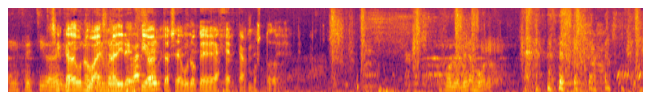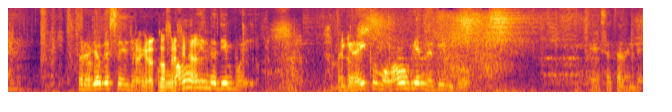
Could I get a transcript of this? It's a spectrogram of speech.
Efectivamente. Si cada uno va en una dirección, ser, te aseguro que acertamos todos. Por lo menos uno. Pero yo qué sé, yo, el como cofre vamos final. bien de tiempo, y- Al si queréis, como vamos bien de tiempo, exactamente,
